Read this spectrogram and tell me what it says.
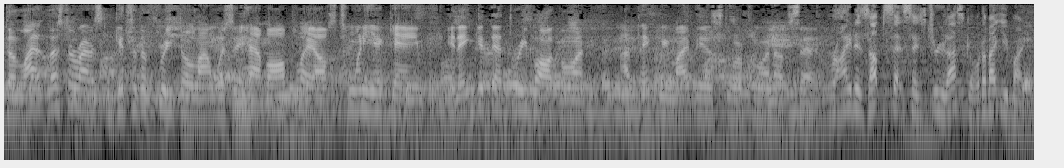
the Leicester Riders can get to the free throw line, which they have all playoffs, 20 a game, and they can get that three ball going, I think we might be in store for an upset. Riders upset, says Drew Lasker. What about you, Mike?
